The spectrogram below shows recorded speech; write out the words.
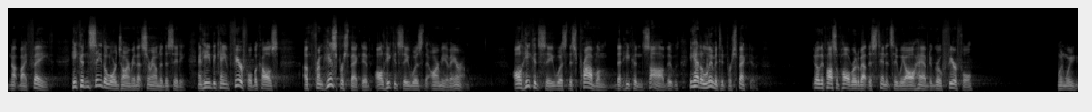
not by faith. He couldn't see the Lord's army that surrounded the city, and he became fearful because, of, from his perspective, all he could see was the army of Aram. All he could see was this problem that he couldn't solve. Was, he had a limited perspective. You know, the Apostle Paul wrote about this tendency we all have to grow fearful when, we,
